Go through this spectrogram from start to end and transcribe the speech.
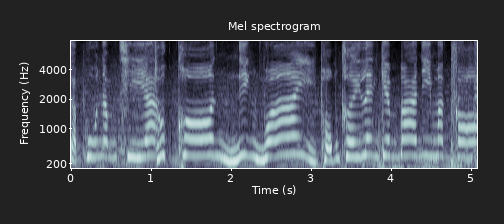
กับผู้นำเชียร์ทุกคนนิ่งไว้ ผมเคยเล่นเกมบ้านี่มาก่อน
